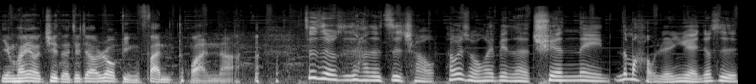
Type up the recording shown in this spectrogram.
也蛮有趣的，就叫《肉饼饭团》呐。这就是她的自嘲。她为什么会变成圈内那么好人缘？就是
